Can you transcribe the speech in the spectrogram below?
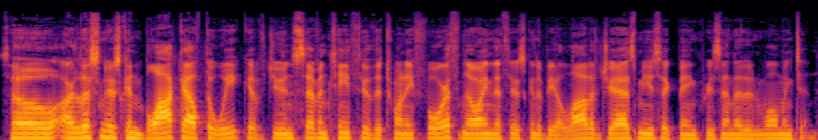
So our listeners can block out the week of June 17th through the 24th, knowing that there's going to be a lot of jazz music being presented in Wilmington.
